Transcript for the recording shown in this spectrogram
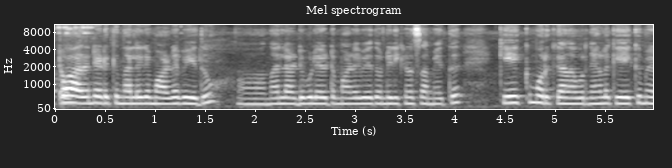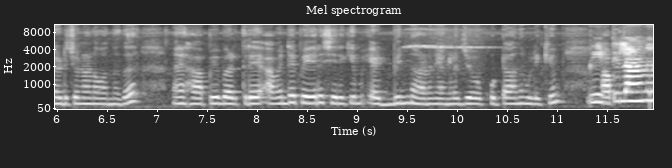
അപ്പോൾ അതിന്റെ ഇടയ്ക്ക് നല്ലൊരു മഴ പെയ്തു. നല്ല അടിപൊളിയായിട്ട് മഴ പെയ്തുകൊണ്ടിരിക്കുന്ന സമയത്ത് കേക്ക് മുറിക്കാന്ന് പറഞ്ഞു. ഞങ്ങൾ കേക്ക് മേടിച്ചുകൊണ്ടാണ് വന്നത്. അങ്ങനെ ഹാപ്പി ബർത്ത്ഡേ. അവന്റെ പേര് ശരിക്കും എഡ്ബിൻ എന്നാണ്. ഞങ്ങൾ ജോക്കുട്ട എന്ന് വിളിക്കും വീട്ടിലാണ്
